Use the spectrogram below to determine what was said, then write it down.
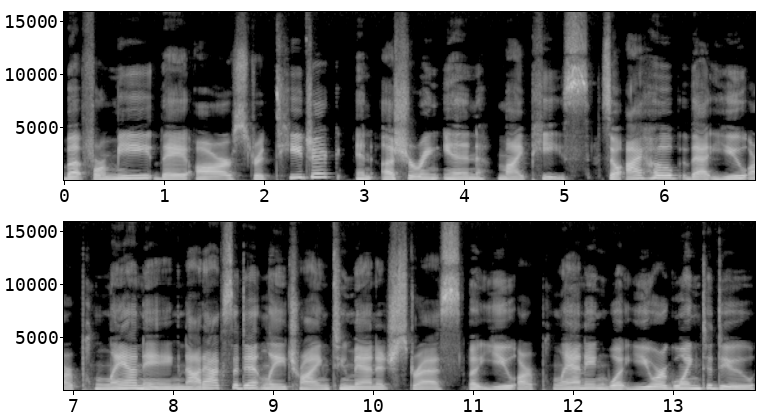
But for me, they are strategic in ushering in my peace. So I hope that you are planning, not accidentally trying to manage stress, but you are planning what you are going to do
